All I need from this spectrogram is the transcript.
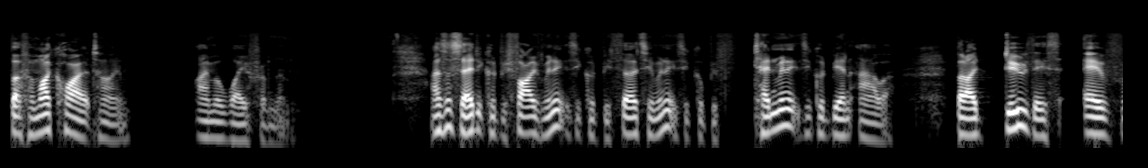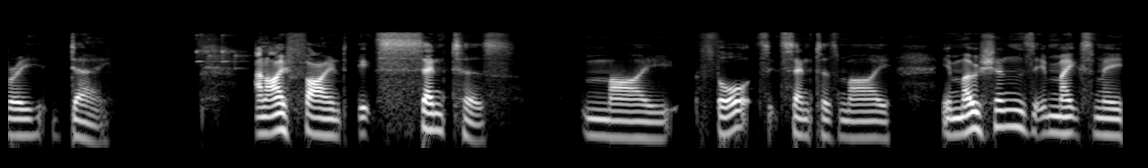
But for my quiet time, I'm away from them. As I said, it could be five minutes, it could be 30 minutes, it could be 10 minutes, it could be an hour. But I do this every day and I find it centers my thoughts, it centers my emotions, it makes me,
